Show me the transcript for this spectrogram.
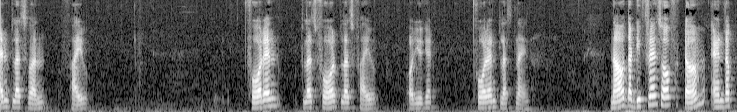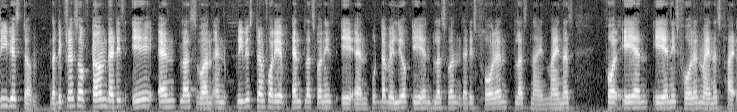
n plus 1 5 4n plus 4 plus 5 or you get 4n plus 9 now the difference of term and the previous term the difference of term that is a n plus 1 and previous term for a n plus 1 is a n. Put the value of a n plus 1 that is 4n plus 9 minus for a n a n is 4n minus 5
